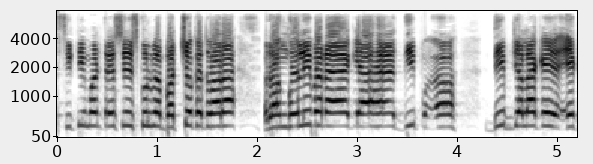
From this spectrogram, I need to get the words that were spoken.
सिटी मॉन्टेसरी स्कूल में बच्चों के द्वारा रंगोली बनाया गया है, दीप दीप जला के एक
